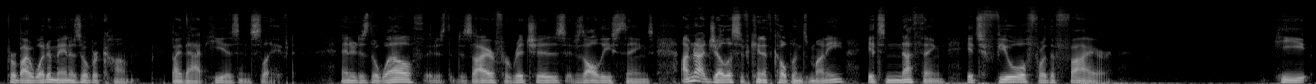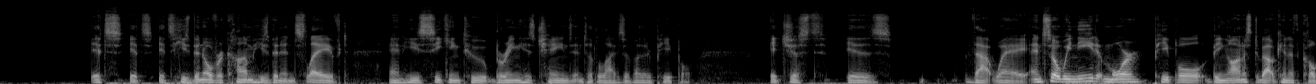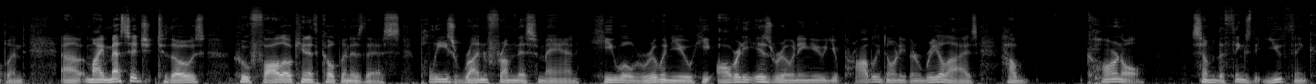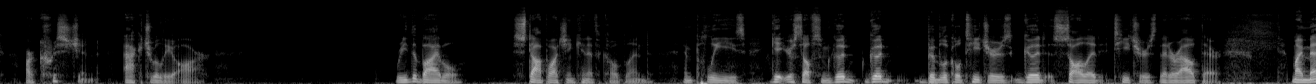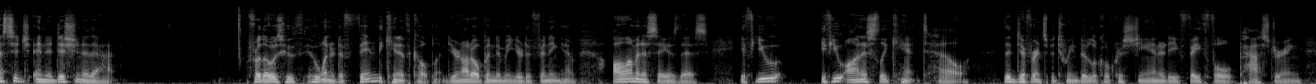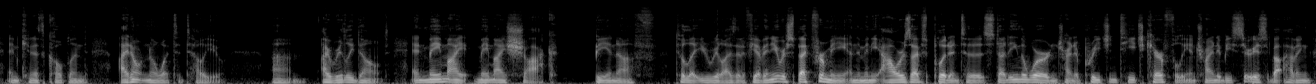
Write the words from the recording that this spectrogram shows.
For by what a man is overcome, by that he is enslaved. And it is the wealth, it is the desire for riches, it is all these things. I'm not jealous of Kenneth Copeland's money. It's nothing. It's fuel for the fire. He it's it's it's he's been overcome, he's been enslaved, and he's seeking to bring his chains into the lives of other people. It just is that way. And so we need more people being honest about Kenneth Copeland. Uh, my message to those who follow Kenneth Copeland is this please run from this man. He will ruin you. He already is ruining you. You probably don't even realize how carnal some of the things that you think are Christian actually are. Read the Bible. Stop watching Kenneth Copeland and please get yourself some good good biblical teachers, good solid teachers that are out there. My message in addition to that for those who who want to defend Kenneth Copeland, you're not open to me, you're defending him. All I'm going to say is this. If you if you honestly can't tell the difference between biblical Christianity, faithful pastoring, and Kenneth Copeland, I don't know what to tell you. Um, I really don't. And may my may my shock be enough to let you realize that if you have any respect for me and the many hours I've put into studying the Word and trying to preach and teach carefully and trying to be serious about having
